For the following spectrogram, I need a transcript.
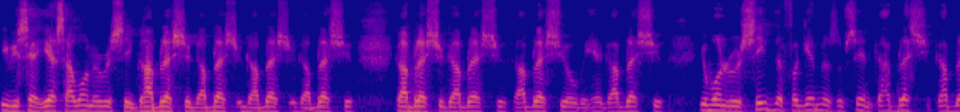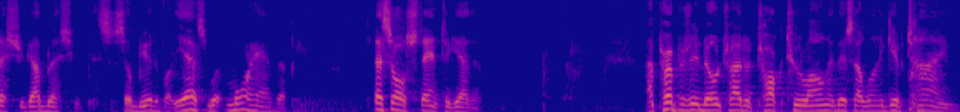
If you say, Yes, I want to receive, God bless you, God bless you, God bless you, God bless you, God bless you, God bless you, God bless you over here, God bless you. You want to receive the forgiveness of sin, God bless you, God bless you, God bless you. This is so beautiful. Yes, more hands up here. Let's all stand together. I purposely don't try to talk too long at this. I want to give time.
